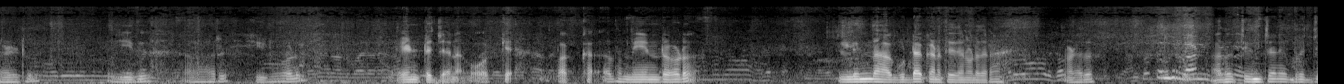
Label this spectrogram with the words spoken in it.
ಎರಡು, ಐದು, ಆರು, ಏಳು, ಎಂಟು ಜನ. ಓಕೆ. ಪಕ್ಕ ಅದು ಮೇನ್ ರೋಡು ಇಲ್ಲಿಂದ ಆ ಗುಡ್ಡ ಕಾಣ್ತಿದೆ ನೋಡಿದ್ರ? ನೋಡೋದು. ಅದು ಚಿಂಚಣಿ ಬ್ರಿಡ್ಜ್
